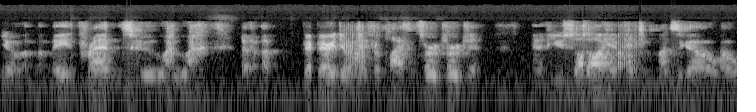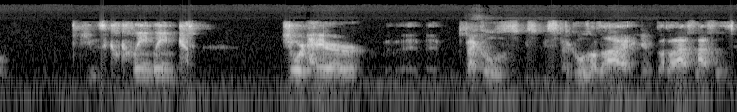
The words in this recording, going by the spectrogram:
you know amazing friends who who a, very different of plastic surgeon, and if you saw him 15 months ago, he was clean, clean, short hair, speckles, speckles on his eye, you know, glasses,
